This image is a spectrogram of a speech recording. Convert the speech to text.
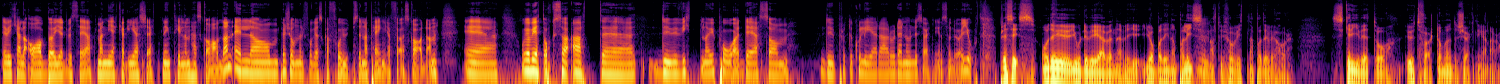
det vi kallar avböja, det vill säga att man nekar ersättning till den här skadan eller om personen i fråga ska få ut sina pengar för skadan. Eh, och jag vet också att eh, du vittnar ju på det som du protokollerar och den undersökningen som du har gjort. Precis, och det gjorde vi även när vi jobbade inom polisen, Mm. att vi får vittna på det vi har skrivit och utfört de undersökningarna. Då.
